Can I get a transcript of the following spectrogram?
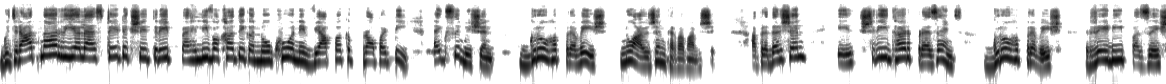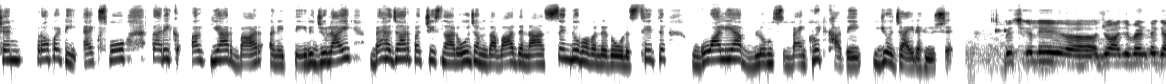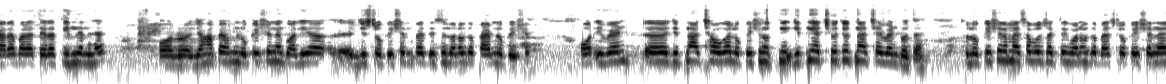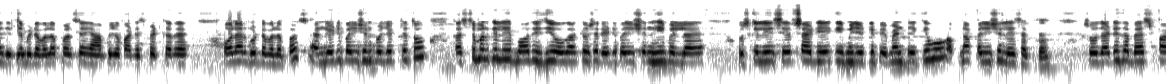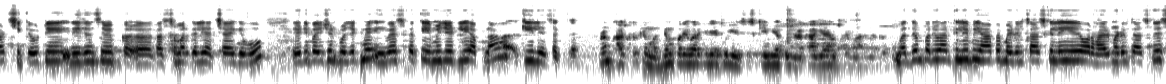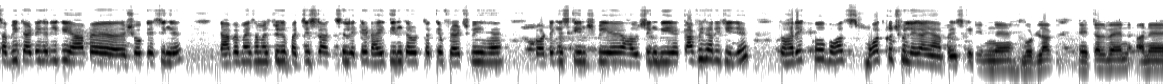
ગુજરાતના real estate ક્ષેત્રે પહેલી વખત એક અનોખું અને વ્યાપક પ્રોપર્ટી એક્ઝિબિશન ગૃહ પ્રવેશનું આયોજન કરવામાં આવશે આ પ્રદર્શન એ શ્રીધર પ્રેઝન્ટ્સ ગૃહ પ્રવેશ રેડી પઝેશન પ્રોપર્ટી એક્સપો તારીખ અગિયાર બાર અને તેર જુલાઈ બે હજાર પચીસના રોજ અમદાવાદના સિંધુ ભવન રોડ સ્થિત ગ્વાલિયા બ્લુમ્સ બેન્ક્વેટ ખાતે યોજાઈ રહ્યું છે. बेसिकली जो आज इवेंट है, ग्यारह, बारह, तेरह, तीन दिन है। और यहाँ पे हम लोकेशन है, ग्वालियर जिस लोकेशन पे this is one of the prime location और इवेंट जितना अच्छा होगा लोकेशन उतनी, जितनी अच्छी होती है, उतना अच्छा इवेंट होता है। तो लोकेशन हम ऐसा बोल सकते हैं one of the best location है, जितने भी डेवलपर्स हैं, यहाँ पे जो पार्टिसिपेट कर रहे हैं all are good developers and ready position project है तो कस्टमर के लिए बहुत इजी होगा कि उसे रेडी पोजीशन ही मिल रहा है। उसके लिए सेफ़ साइड ये है कि इमीडिएटली पेमेंट दे के वो अपना पोजीशन ले सकते हैं। So that is the best part security reason से भी कस्टमर के लिए अच्छा है कि वो रेडी पोजीशन प्रोजेक्ट में इन्वेस्ट करके इमीडिएटली अपना की ले सकते है। मैडम खास करके मध्यम परिवार के लिए कोई ऐसी स्कीम या कुछ रखा गया है उसके बारे में मध्यम परिवार के लिए भी यहाँ पे मिडिल क्लास के लिए और हायर मिडिल क्लास के लिए सभी कैटेगरी के यहाँ पे शो केसिंग है यहाँ पे मैं समझती हूँ कि 25 लाख से लेकर ढाई तीन करोड़ तक के फ्लैट्स भी हैं प्लॉटिंग स्कीम्स भी है हाउसिंग भी है काफ़ी सारी चीज़ें हैं। तो हर एक को बहुत बहुत कुछ मिलेगा यहाँ पे इसके ટીમને ગુડ લક હેતલબેન અને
